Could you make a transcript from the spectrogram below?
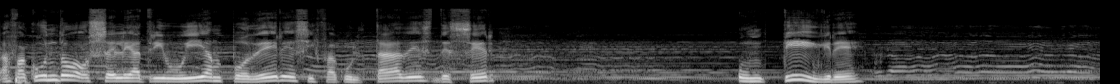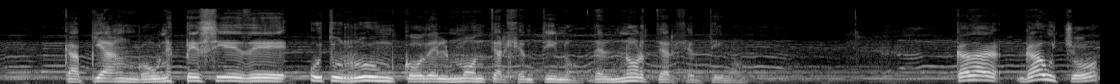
a Facundo se le atribuían poderes y facultades de ser un tigre capiango, una especie de Uturrunco del monte argentino, del norte argentino. Cada gaucho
